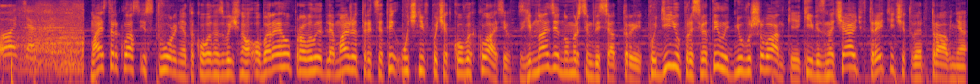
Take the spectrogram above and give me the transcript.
одяг. Майстер-клас із створення такого незвичного оберегу провели для майже 30 учнів початкових класів з гімназії номер 73. Подію присвятили дню вишиванки, який відзначають в 3-4 травня.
